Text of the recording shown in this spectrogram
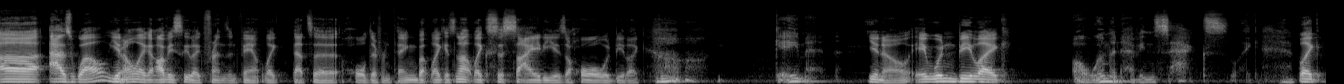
uh, as well. You know, like obviously, like friends and family, like that's a whole different thing. But like, it's not like society as a whole would be like gay men. You know, it wouldn't be like a woman having sex. Like, like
